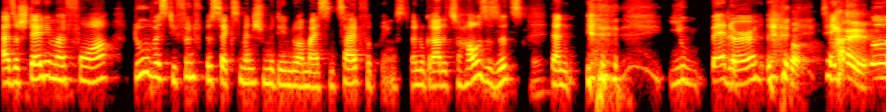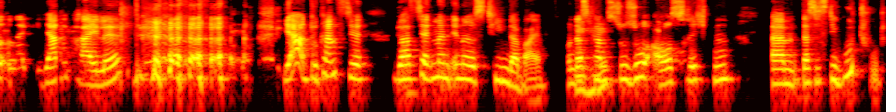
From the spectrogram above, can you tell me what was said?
Also stell dir mal vor, du bist die fünf bis sechs Menschen, mit denen du am meisten Zeit verbringst. Wenn du gerade zu Hause sitzt, dann you better take Hi. people like Jan Keile. ja, du kannst dir, du hast ja immer ein inneres Team dabei. Und das Mhm. kannst du so ausrichten, ähm, dass es dir gut tut.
